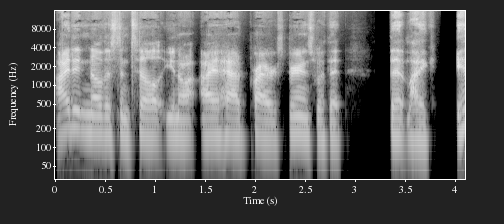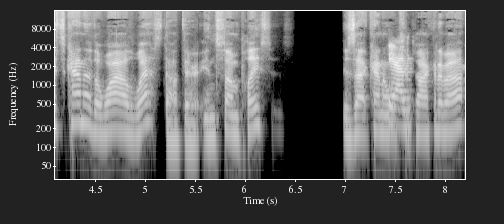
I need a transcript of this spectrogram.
I didn't know this until you know I had prior experience with it. That like it's kind of the wild west out there in some places. Is that kind of yeah. what you're talking about?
